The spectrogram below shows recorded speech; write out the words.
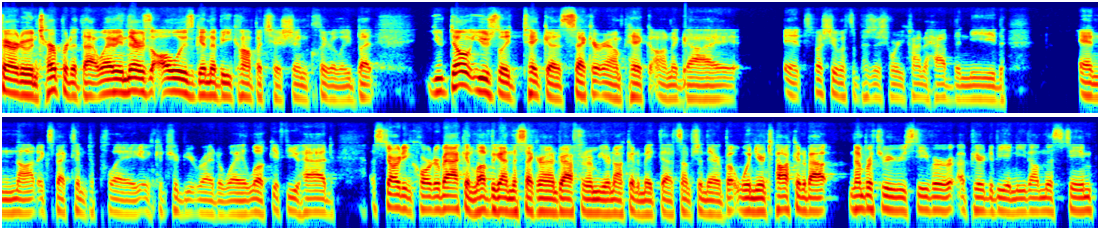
fair to interpret it that way. I mean, there's always going to be competition, clearly, but you don't usually take a second round pick on a guy, especially it's a position where you kind of have the need and not expect him to play and contribute right away. Look, if you had a starting quarterback and loved a guy in the second round drafted him, you're not going to make that assumption there. But when you're talking about number three receiver appeared to be a need on this team,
